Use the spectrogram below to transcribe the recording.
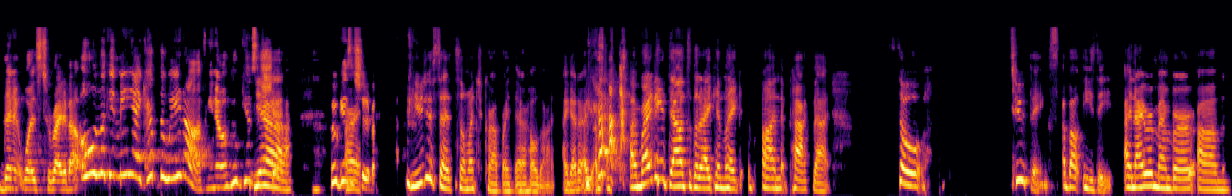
than it was to write about, oh, look at me, I kept the weight off. You know, who gives yeah. a shit? Who gives All a shit about you just said so much crap right there. Hold on. I got to, I'm writing it down so that I can like unpack that. So, two things about easy. And I remember, um,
